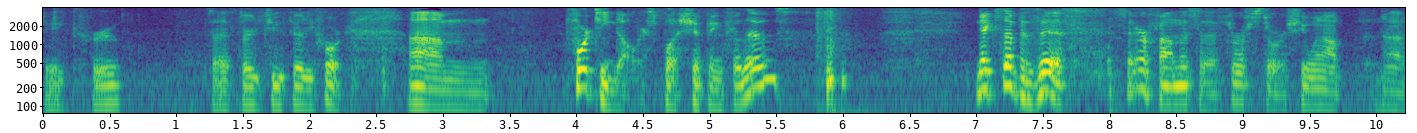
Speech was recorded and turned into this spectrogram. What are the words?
J. Crew, size 32, 34. Um, $14 plus shipping for those. Next up is this. Sarah found this at a thrift store. She went out uh,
